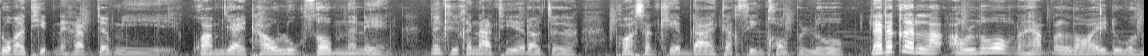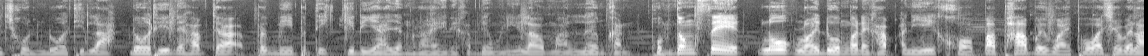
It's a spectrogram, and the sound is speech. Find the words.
ดวงอาทิตย์นะครับจะมีความใหญ่เท่าลูกส้มนั่นเองนั่นคือขนาดที่เราจะพอสังเกตได้จากสิ่งของบนโลก และถ้าเกิดเราเอาโลกนะครับร้อยดวงชนดวงอาทิตย์ละดวงอาทิตย์นะครับจะมีปฏิกิริยาอย่างไรนะครับเดี๋ยววันนี้เรามาเริ่มกัน ผมต้องเสกโลกร้อยดวงก่อนนะครับ อันนี้ขอปรับภาพไวๆเพราะว่าใช้เวลา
